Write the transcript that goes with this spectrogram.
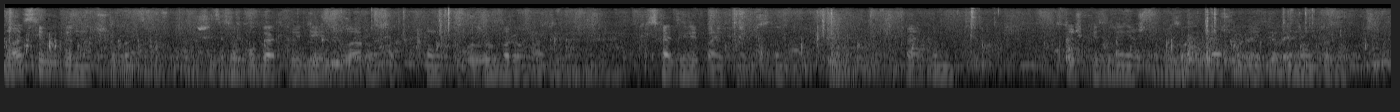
Власти выгодно, чтобы решить запугать людей, белорусов, о том, чтобы выборы у нас сходили по их местам. Поэтому с точки зрения, чтобы запугать, они таким образом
